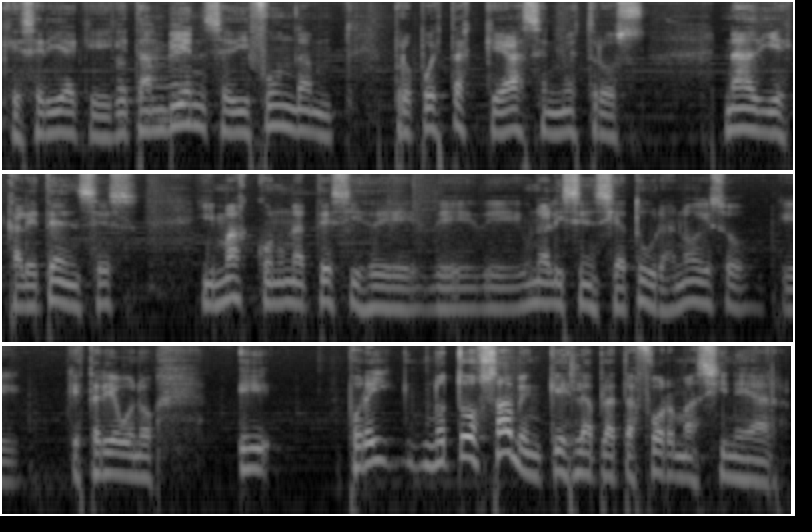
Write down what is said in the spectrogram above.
que sería que, que, también se difundan propuestas que hacen nuestros nadie escaletenses y más con una tesis de, una licenciatura, ¿no? Eso que, estaría bueno. Eh, por ahí no todos saben qué es la plataforma Cinear.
